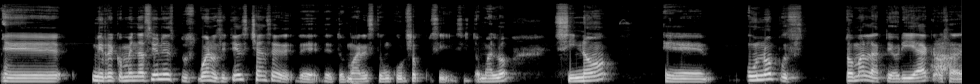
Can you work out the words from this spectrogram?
Eh, mi recomendación es, pues bueno, si tienes chance de, de, tomar este un curso, pues sí, sí, tómalo. Si no, eh, uno, pues toma la teoría, o sea,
